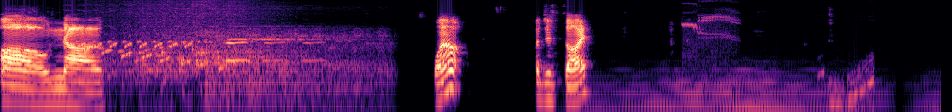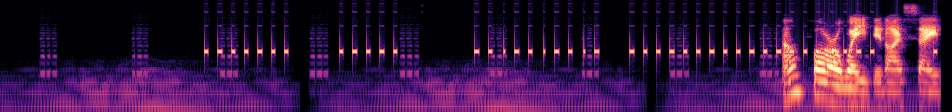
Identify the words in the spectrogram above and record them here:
Oh no. Well, I just died. How far away did I save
